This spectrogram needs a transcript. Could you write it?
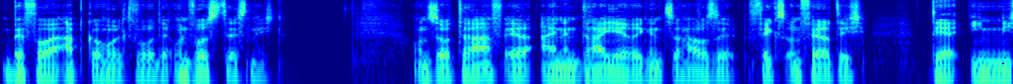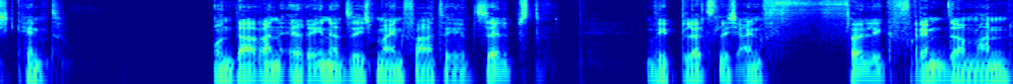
bevor er abgeholt wurde und wusste es nicht. Und so traf er einen Dreijährigen zu Hause, fix und fertig, der ihn nicht kennt. Und daran erinnert sich mein Vater jetzt selbst, wie plötzlich ein völlig fremder Mann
